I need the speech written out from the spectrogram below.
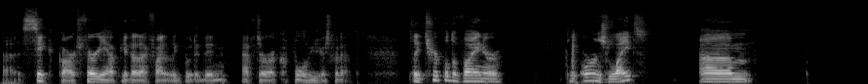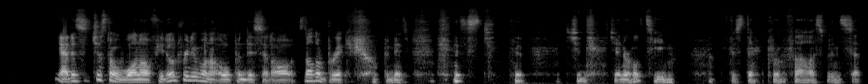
Uh, sick card, very happy that I finally put it in after a couple of years without. Play triple diviner, play orange light. Um, yeah, this is just a one-off. You don't really want to open this at all. It's not a brick if you open it. it's general team of this deck profile has been set.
